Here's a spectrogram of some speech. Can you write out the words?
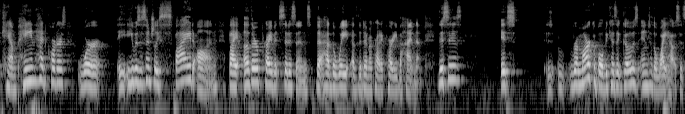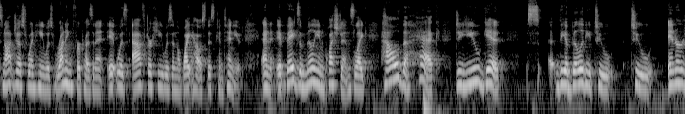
campaign headquarters were he was essentially spied on by other private citizens that had the weight of the Democratic Party behind them. This is it's remarkable because it goes into the White House. It's not just when he was running for president, it was after he was in the White House this continued. And it begs a million questions like how the heck do you get the ability to to inter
